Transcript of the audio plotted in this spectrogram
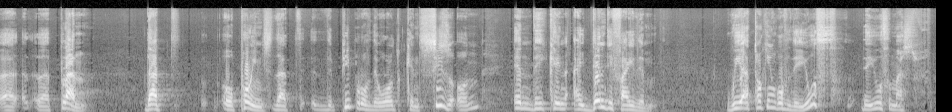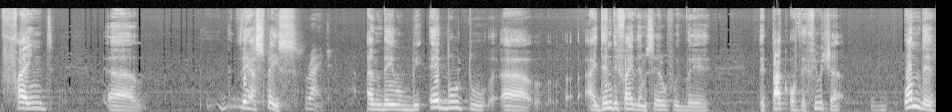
uh, uh, plan that or points that the people of the world can seize on and they can identify them. We are talking of the youth. The youth must find uh, their space. Right. And they will be able to uh, identify themselves with the, the pack of the future on the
